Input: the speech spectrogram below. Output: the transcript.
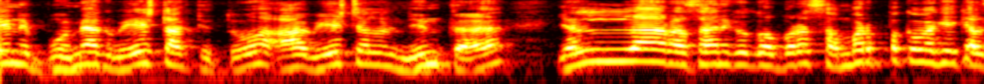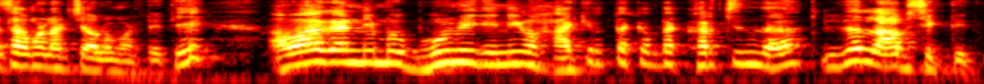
ಏನು ಭೂಮಿಯಾಗ ವೇಸ್ಟ್ ಆಗ್ತಿತ್ತು, ಆ ವೇಸ್ಟ್ ಎಲ್ಲ ನಿಂತ ಎಲ್ಲ ರಾಸಾಯನಿಕ ಗೊಬ್ಬರ ಸಮರ್ಪಕವಾಗಿ ಕೆಲಸ ಮಾಡೋಕ್ಕೆ ಚಾಲು ಮಾಡ್ತೈತಿ. ಆವಾಗ ನಿಮ್ಮ ಭೂಮಿಗೆ ನೀವು ಹಾಕಿರ್ತಕ್ಕಂಥ ಖರ್ಚಿಂದ ಇದು ಲಾಭ ಸಿಗ್ತೈತಿ.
